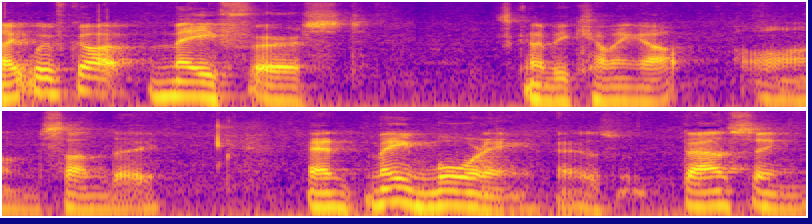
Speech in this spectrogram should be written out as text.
Like we've got May first. It's going to be coming up on Sunday, and May morning as dancing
